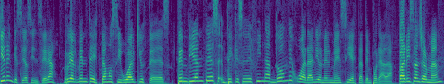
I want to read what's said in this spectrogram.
¿Quieren que sea sincera? Realmente estamos igual que ustedes, pendientes de que se defina dónde jugará Lionel Messi esta temporada. Paris Saint-Germain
